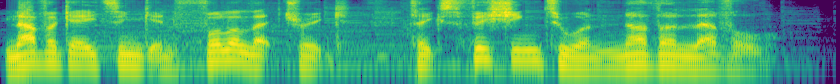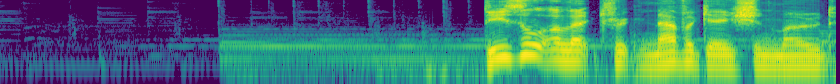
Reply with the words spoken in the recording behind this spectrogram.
Navigating in full electric takes fishing to another level. Diesel electric navigation mode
